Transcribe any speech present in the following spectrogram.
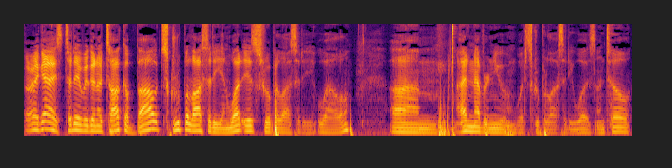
All right, guys, today we're going to talk about scrupulosity. And what is scrupulosity? Well, um, I never knew what scrupulosity was until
